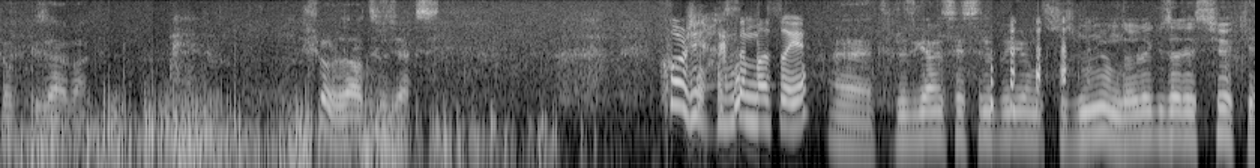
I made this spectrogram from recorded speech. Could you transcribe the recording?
Çok güzel bak. Şurada oturacaksın. Kuracaksın masayı. Evet, rüzgarın sesini duyuyor musunuz bilmiyorum da öyle güzel esiyor ki.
